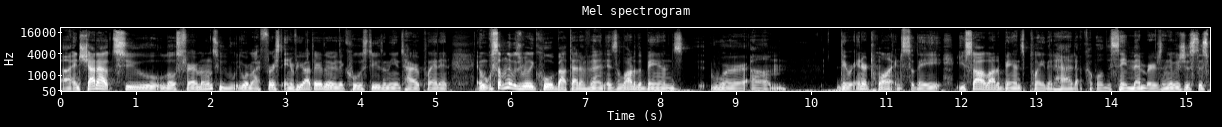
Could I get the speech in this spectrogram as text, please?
Uh, and shout out to Los Pheromones, who were my first interview out there. They're the coolest dudes on the entire planet. And something that was really cool about that event is a lot of the bands were. Um, they were intertwined so they you saw a lot of bands play that had a couple of the same members and it was just this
